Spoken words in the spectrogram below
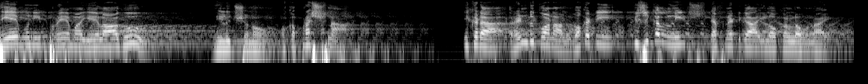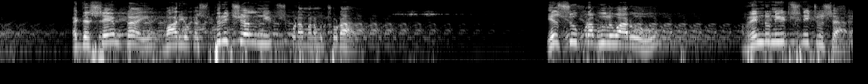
దేవుని ప్రేమ ఎలాగూ నిలుచును. ఒక ప్రశ్న. ఇక్కడ రెండు కోణాలు. ఒకటి ఫిజికల్ నీడ్స్ డెఫినెట్గా ఈ లోకంలో ఉన్నాయి. అట్ ద సేమ్ టైం వారి యొక్క స్పిరిచువల్ నీడ్స్ కూడా మనం చూడాలి. యేసు ప్రభులు వారు రెండు నీడ్స్ని చూశారు.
